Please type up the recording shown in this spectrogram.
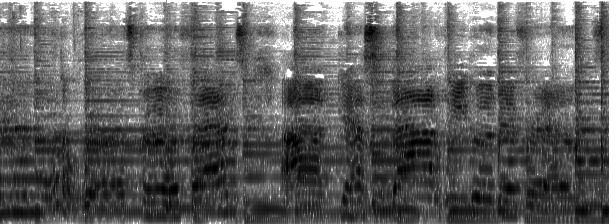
The world's perfect. I guess that we could be friends.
